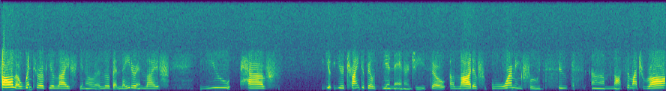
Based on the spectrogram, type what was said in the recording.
fall or winter of your life, you know, a little bit later in life, you have you're trying to build yin energy. So a lot of warming foods, soups, um, not so much raw.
